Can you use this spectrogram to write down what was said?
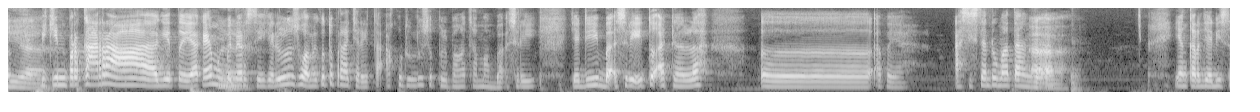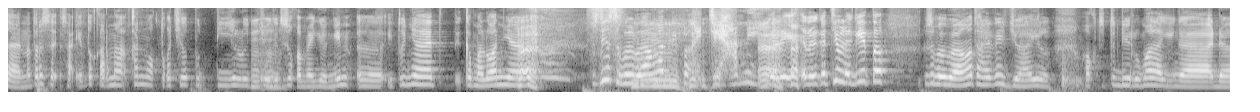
Iya. bikin perkara gitu ya kayak emang bener sih kayak dulu suamiku tuh pernah cerita aku dulu sebel banget sama Mbak Sri jadi Mbak Sri itu adalah eh apa ya asisten rumah tangga Ah, ah. Yang kerja di sana. Terus saat itu karena kan waktu kecil putih lucu gitu suka megangin eh, itunya kemaluannya. Terus dia sebel banget nih pelecehan nih dari, dari kecil udah gitu. Terus sebel banget akhirnya jahil. Waktu itu di rumah lagi nggak ada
